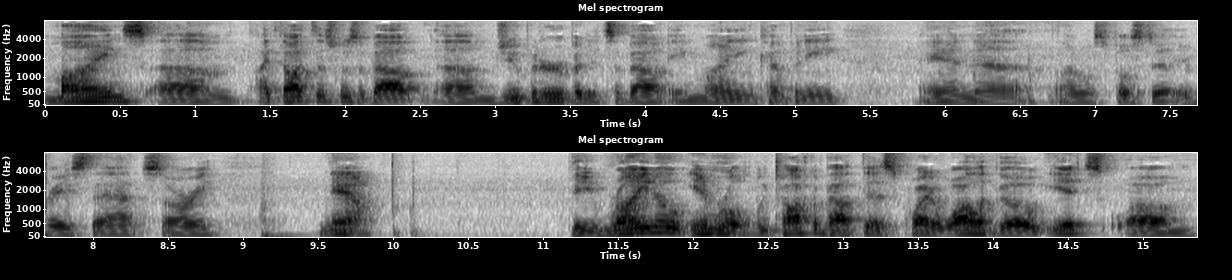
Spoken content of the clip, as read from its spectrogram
Mines. Um, I thought this was about um, Jupiter, but it's about a mining company, and uh, I was supposed to erase that. Sorry. Now, the Rhino Emerald. We talked about this quite a while ago. It's um,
